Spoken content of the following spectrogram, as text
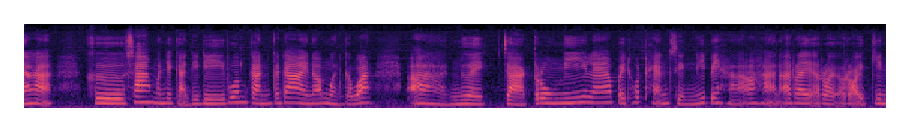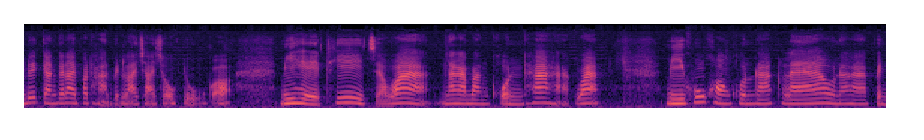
นะคะคือสร้างบรรยากาศดีๆ ร่วมกันก็ได้เนาะเหมือนกับว่าอ่าเหนื่อยจากตรงนี้แล้วไปทดแทนสิ่งนี้ไปหาอาหารอะไรอร่อยๆกินด้วยกันก็ได้เพราะฐานเป็นราชาโชคอยู่ ก็มีเหตุที่จะว่านะคะบางคนถ้าหากว่ามีคู่ครองคนรักแล้วนะคะเป็น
